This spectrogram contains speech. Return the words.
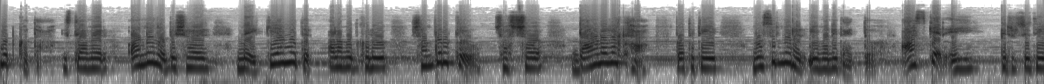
মোট কথা, ইসলামের অন্যান্য বিষয়ের নেই, কিয়ামতের আলামতগুলো সম্পর্কেও শস্য ধারণা রাখা প্রতিটি মুসলমানের ইমানি দায়িত্ব। আজকের এই ভিডিও যদি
